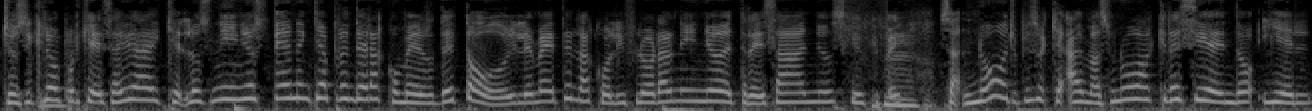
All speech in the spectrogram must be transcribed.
Yo sí creo, porque esa idea de que los niños tienen que aprender a comer de todo y le meten la coliflor al niño de tres años. Que, O sea, no, yo pienso que además uno va creciendo y él,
